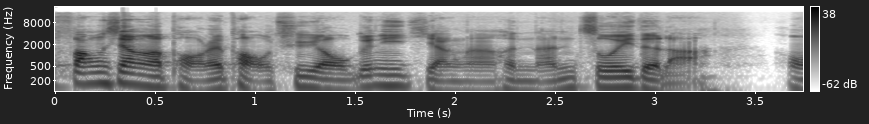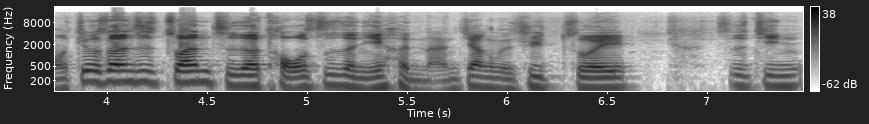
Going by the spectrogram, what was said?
方向啊跑来跑去啊，我跟你讲啊，很难追的啦。哦，就算是专职的投资人，也很难这样子去追资金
